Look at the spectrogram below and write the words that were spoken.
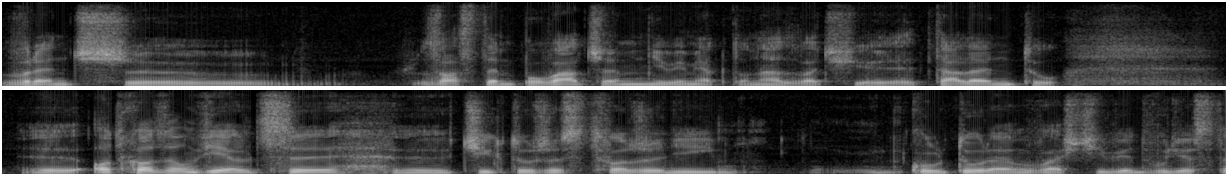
wręcz e, zastępowaczem, nie wiem jak to nazwać, e, talentu. E, odchodzą wielcy, ci, którzy stworzyli kulturę właściwie XX,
